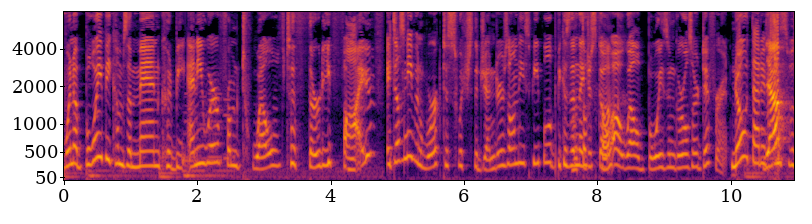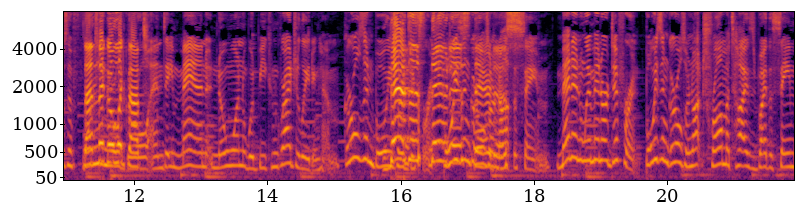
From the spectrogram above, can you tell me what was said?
When a boy becomes a man could be anywhere from 12 to 35. It doesn't even work to switch the genders on these people because then What they the just go, oh, well, boys and girls are different. Note that if Yep. this was a Then 14 they go year old like that. girl and a man, no one would be congratulating him. Girls and boys There are is, different. boys is, and girls are not the same. Men and women are different. Boys and girls are not traumatized by the same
